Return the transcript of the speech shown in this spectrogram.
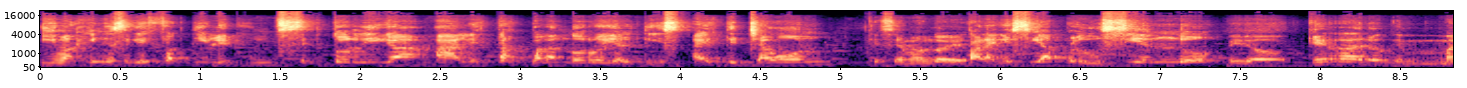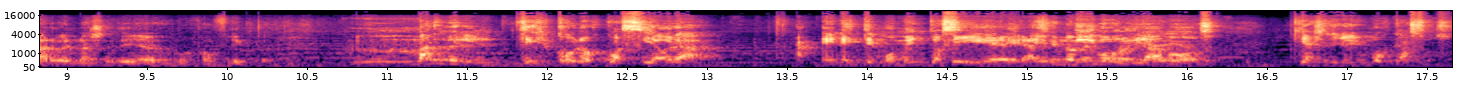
imagínense que es factible que un sector diga, ah, le estás pagando royalties a este chabón Que se mandó esto. para que siga produciendo. Pero qué raro que Marvel no haya tenido los mismos conflictos. ¿no? Marvel desconozco así ahora, en este momento así, Sí, en- en haciendo vivo, memoria, digamos, que haya tenido los mismos casos.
